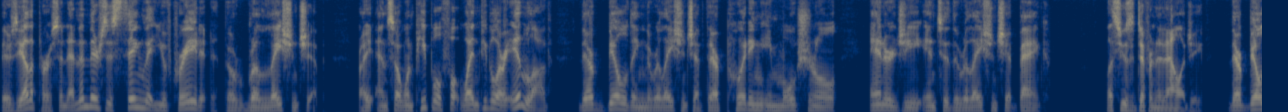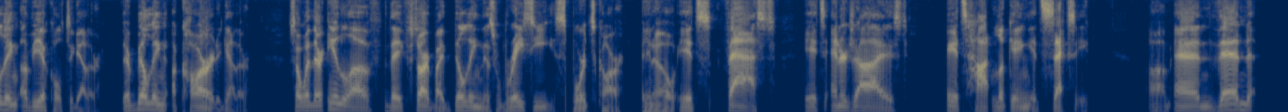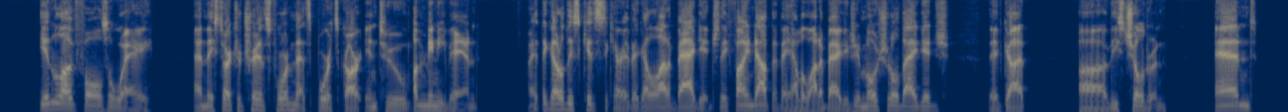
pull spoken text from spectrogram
there's the other person, and then there's this thing that you've created, the relationship, right? And so when people when people are in love, they're building the relationship. They're putting emotional energy into the relationship bank. Let's use a different analogy. They're building a vehicle together. They're building a car together. So when they're in love, they start by building this racy sports car. You know, it's fast, it's energized, it's hot looking, it's sexy. Um, and then in love falls away and they start to transform that sports car into a minivan. Right? They got all these kids to carry. They got a lot of baggage. They find out that they have a lot of baggage, emotional baggage. They've got uh, these children. And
